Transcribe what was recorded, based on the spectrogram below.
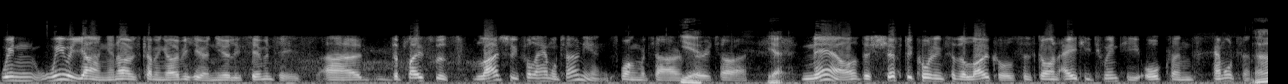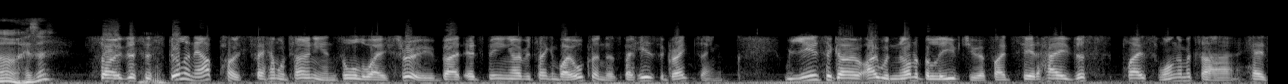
when we were young and I was coming over here in the early 70s, uh, the place was largely full of Hamiltonians, Whangamata and Yeah. Yeah. Now, the shift, according to the locals, has gone 80-20 Auckland, Hamilton. Oh, has it? So this is still an outpost for Hamiltonians all the way through, but it's being overtaken by Aucklanders. But here's the great thing. Years ago, I would not have believed you if I'd said, hey, this place, Whangamata, has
